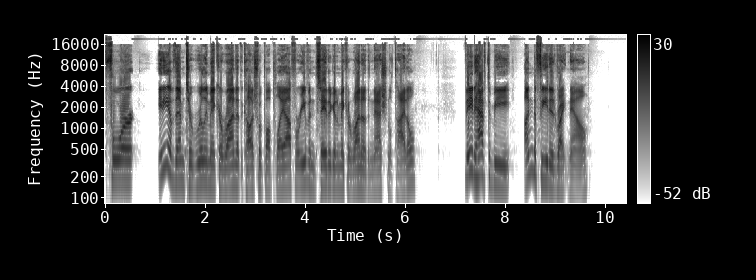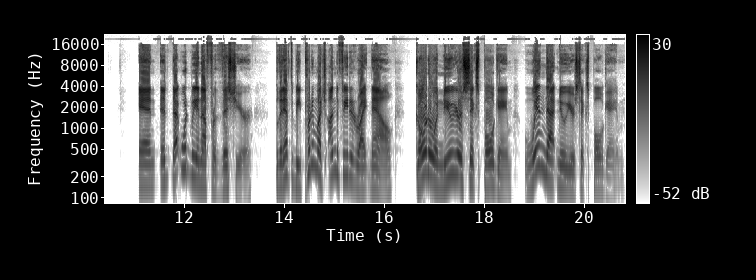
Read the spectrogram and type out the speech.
for any of them to really make a run at the college football playoff or even say they're going to make a run at the national title, they'd have to be undefeated right now. And it, that would be enough for this year, but they'd have to be pretty much undefeated right now, go to a New Year's Six bowl game, win that New Year's Six bowl game,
